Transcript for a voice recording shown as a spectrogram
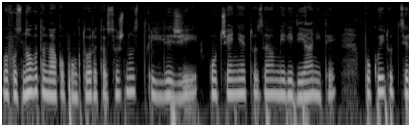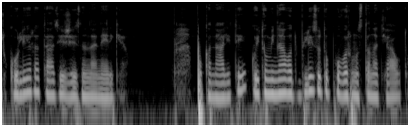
В основата на акупунктурата всъщност лежи учението за меридианите, по които циркулира тази жизнена енергия. По каналите, които минават близо до повърхността на тялото,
